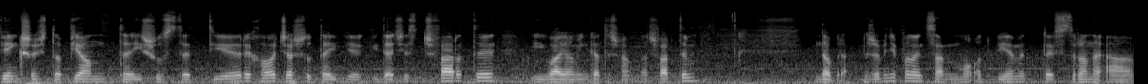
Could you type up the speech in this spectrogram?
Większość to piąte i szóste tiery, chociaż tutaj jak widać jest czwarty i Wyominga też mam na czwartym. Dobra, żeby nie płynąć samemu, odbijemy tutaj w stronę A.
